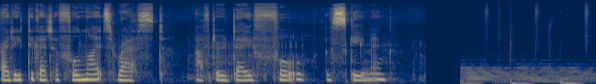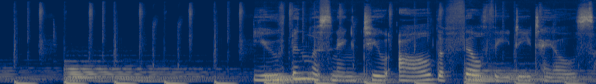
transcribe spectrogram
ready to get a full night's rest after a day full of scheming. You've been listening to All the Filthy Details,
